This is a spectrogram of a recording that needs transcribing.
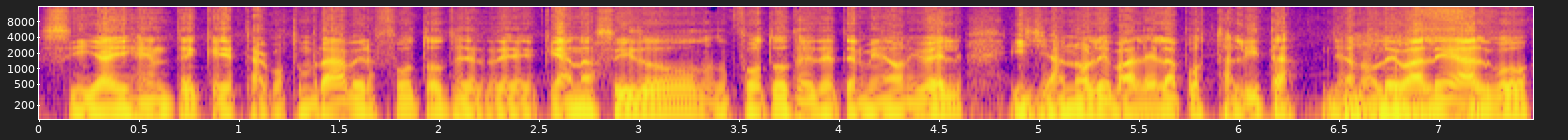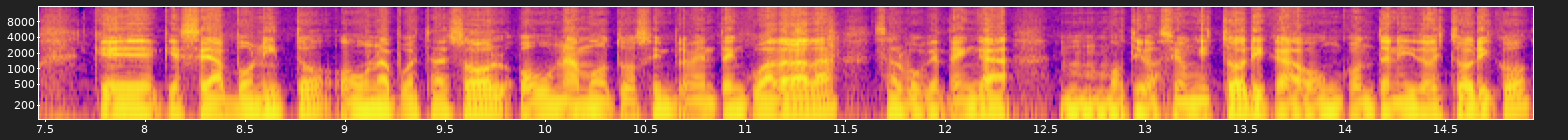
sí hay gente que está acostumbrada a ver fotos desde que ha nacido, fotos de determinado nivel, y ya no le vale la postalita, ya no le vale algo que, sea bonito, o una puesta de sol, o una moto simplemente encuadrada, salvo que tenga motivación histórica o un contenido histórico,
